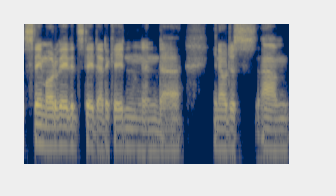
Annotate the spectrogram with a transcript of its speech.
stay motivated, stay dedicated, and, and uh, you know just um,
